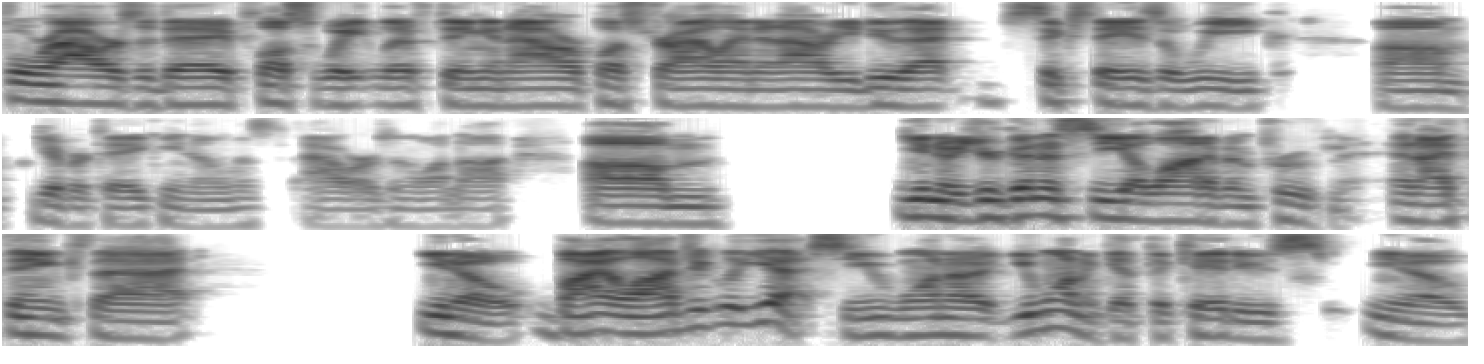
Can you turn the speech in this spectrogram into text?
four hours a day plus weightlifting an hour plus dryland an hour. You do that six days a week, um, give or take, you know, with hours and whatnot. Um, you know, you're going to see a lot of improvement. And I think that, you know, biologically, yes, you want to, you want to get the kid who's, you know,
